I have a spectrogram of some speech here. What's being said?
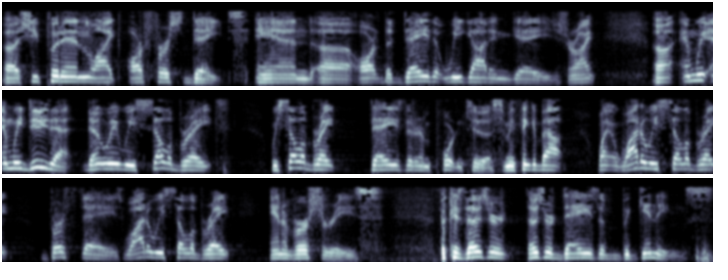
uh, she put in like our first date and uh, our the day that we got engaged, right? Uh, and we and we do that, don't we? We celebrate we celebrate days that are important to us. I mean, think about why, why do we celebrate birthdays? Why do we celebrate anniversaries? Because those are, those are days of beginnings,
